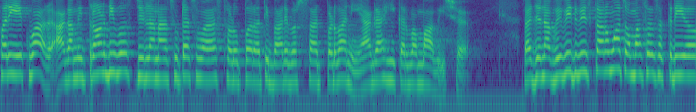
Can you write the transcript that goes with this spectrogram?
ફરી એકવાર આગામી ત્રણ દિવસ જિલ્લાના છૂટાછવાયા સ્થળો પર અતિ ભારે વરસાદ પડવાની આગાહી કરવામાં આવી છે. રાજ્યના વિવિધ વિસ્તારોમાં ચોમાસા સક્રિય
